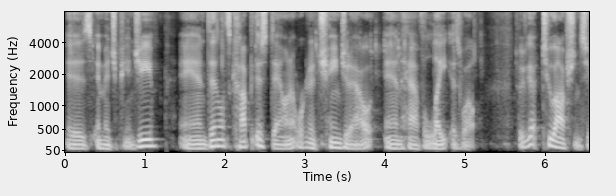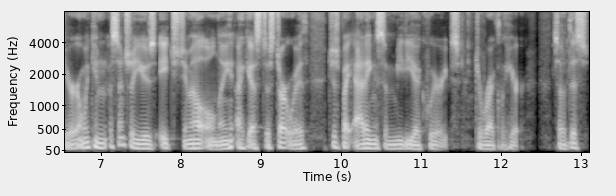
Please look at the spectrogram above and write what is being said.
is image PNG, and then let's copy this down, and we're going to change it out and have light as well. So we've got two options here, and we can essentially use HTML only, I guess, to start with, just by adding some media queries directly here. So this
